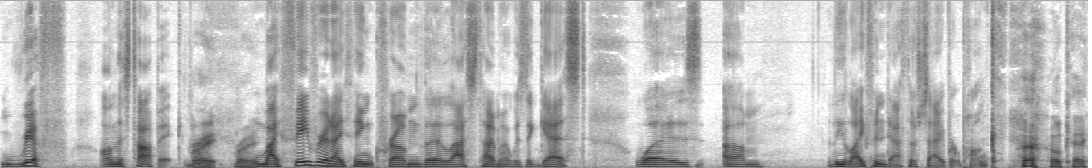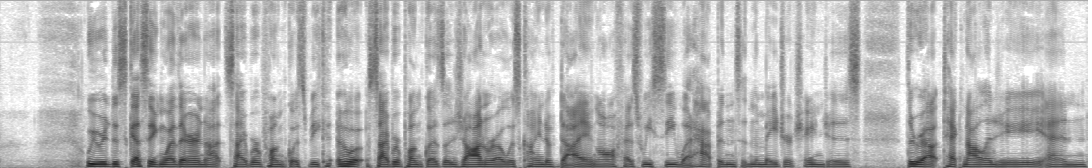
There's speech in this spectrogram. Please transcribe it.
riff on this topic. Right. Right. My favorite, I think, from the last time I was a guest was um, the life and death of cyberpunk. okay. we were discussing whether or not cyberpunk was bec- uh, cyberpunk as a genre was kind of dying off as we see what happens in the major changes throughout technology and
